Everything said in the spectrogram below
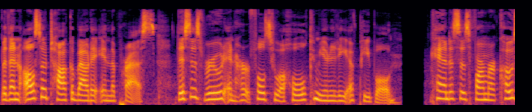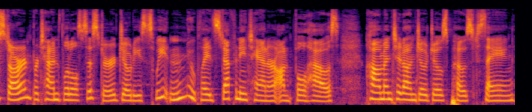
but then also talk about it in the press. This is rude and hurtful to a whole community of people. Candace's former co star and pretend little sister, Jodie Sweetin, who played Stephanie Tanner on Full House, commented on JoJo's post saying,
